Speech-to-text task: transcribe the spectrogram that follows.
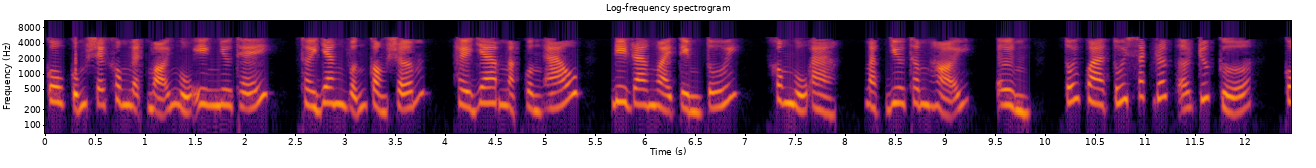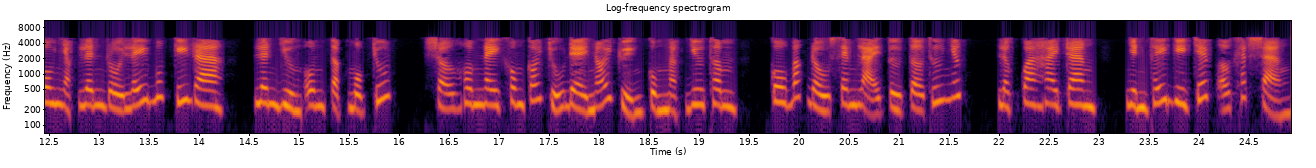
cô cũng sẽ không mệt mỏi ngủ yên như thế, thời gian vẫn còn sớm, hề gia mặc quần áo, đi ra ngoài tìm túi, không ngủ à, mặc dư thâm hỏi, ừm, tối qua túi sách rớt ở trước cửa, cô nhặt lên rồi lấy bút ký ra, lên giường ôn tập một chút, sợ hôm nay không có chủ đề nói chuyện cùng Mạc dư thâm, cô bắt đầu xem lại từ tờ thứ nhất, lật qua hai trang, nhìn thấy ghi chép ở khách sạn,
